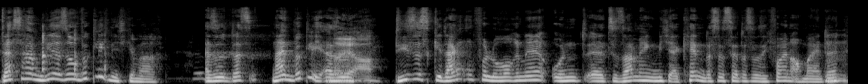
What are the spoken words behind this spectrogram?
das haben wir so wirklich nicht gemacht. Also das, nein, wirklich, also Naja. dieses Gedankenverlorene und äh, Zusammenhänge nicht erkennen, das ist ja das, was ich vorhin auch meinte. Mhm.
